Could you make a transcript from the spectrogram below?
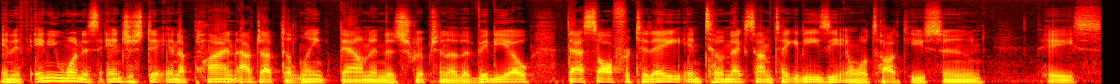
And if anyone is interested in applying, I've dropped a link down in the description of the video. That's all for today. Until next time, take it easy and we'll talk to you soon. Peace.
